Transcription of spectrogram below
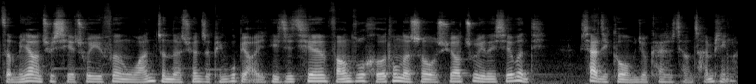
怎么样去写出一份完整的选址评估表，以及签房租合同的时候需要注意的一些问题。下节课我们就开始讲产品了。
